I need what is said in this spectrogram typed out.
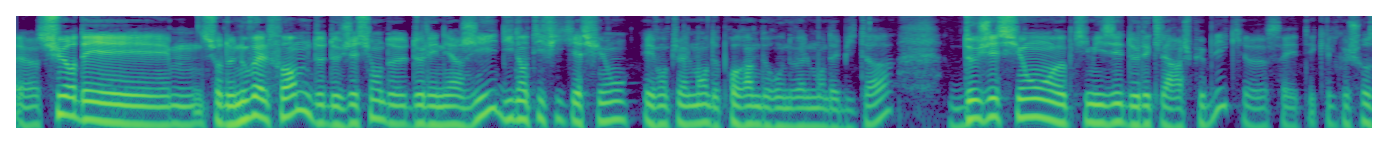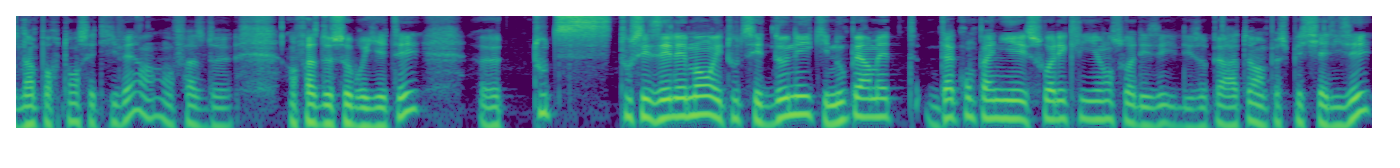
euh, sur, des, sur de nouvelles formes de, gestion de, l'énergie, d'identification éventuellement de programmes de renouvellement d'habitat, de gestion optimisée de l'éclairage public. Euh, ça a été quelque chose d'important cet hiver hein, en, phase de, en phase de sobriété. Euh, tous ces éléments et toutes ces données qui nous permettent d'accompagner soit les clients, soit des, opérateurs un peu spécialisés,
